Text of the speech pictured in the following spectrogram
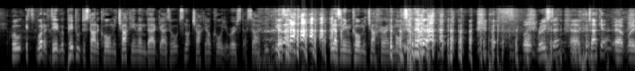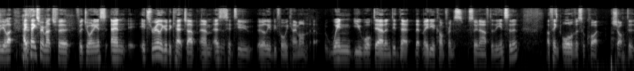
well, it's what it did. Well, people just started calling me Chucky, and then Dad goes, "Oh, it's not Chucky. I'll call you Rooster." So he, he doesn't even, he doesn't even call me Chucker anymore. So. Rooster, uh, Chucker, uh, whatever you like. Hey, thanks very much for, for joining us. And it's really good to catch up. Um, as I said to you earlier before we came on, when you walked out and did that, that media conference soon after the incident, I think all of us were quite shocked at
